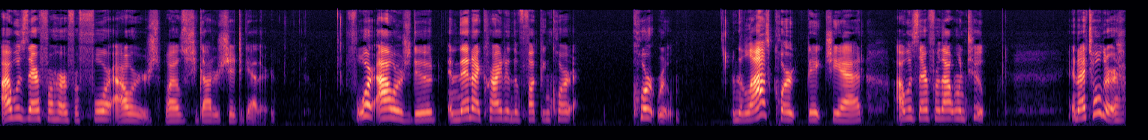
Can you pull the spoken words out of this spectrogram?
I was there for her for four hours while she got her shit together. Four hours, dude. And then I cried in the fucking court courtroom. And the last court date she had, I was there for that one too. And I told her,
